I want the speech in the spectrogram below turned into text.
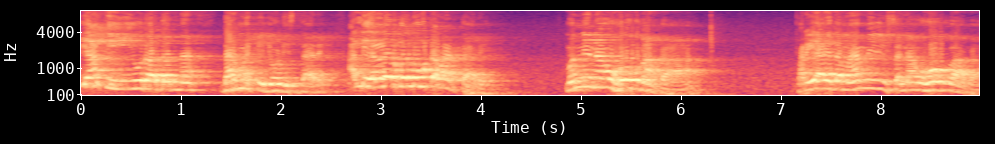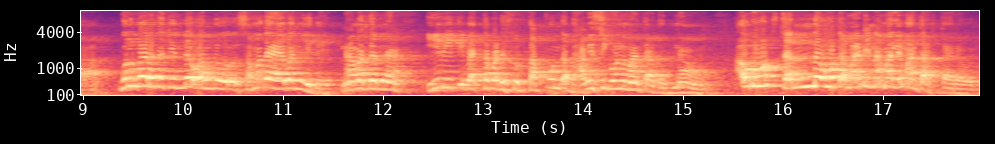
ಯಾಕೆ ಇವರು ಅದನ್ನು ಧರ್ಮಕ್ಕೆ ಜೋಡಿಸ್ತಾರೆ? ಅಲ್ಲಿ ಎಲ್ಲರೂ ಬಂದು ಊಟ ಮಾಡ್ತಾರೆ. ಮೊನ್ನೆ ನಾವು ಹೋಗುವಾಗ, ಪರ್ಯಾಯದ ಮಾರನೇ ದಿವಸ ನಾವು ಹೋಗುವಾಗ ಗುಲ್ಬರ್ಗದಿಂದ ಒಂದು ಸಮುದಾಯ ಬಂದಿದೆ. ನಾವು ಅದನ್ನು ಈ ರೀತಿ ವ್ಯಕ್ತಪಡಿಸುವುದು ತಪ್ಪು ಅಂತ ಭಾವಿಸಿಕೊಂಡು ಮಾತಾಡೋದು ನಾವು. ಅವರು ಚಂದ ಊಟ ಮಾಡಿ ನಮ್ಮಲ್ಲಿ ಮಾತಾಡ್ತಾರೆ ಅವರು.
